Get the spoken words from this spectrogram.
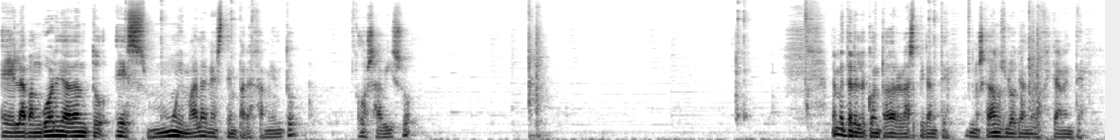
Eh, la vanguardia de Danto es muy mala en este emparejamiento. Os aviso. Voy a meter el contador al aspirante. Nos quedamos bloqueando, lógicamente.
